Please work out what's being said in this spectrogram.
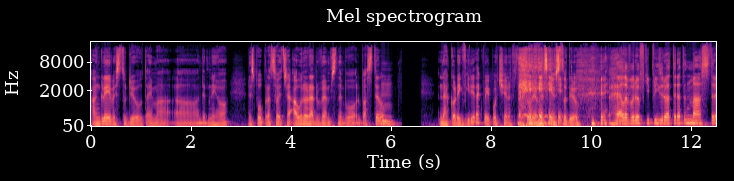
Anglii ve studiu tady má uh, Debnyho, kde spolupracovali třeba Aurora, Vamps nebo Bastille. Hmm. Na kolik vyjde takový počin v takovém hezkém studiu? Hele, vodo vtiplý zrovna teda ten master,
